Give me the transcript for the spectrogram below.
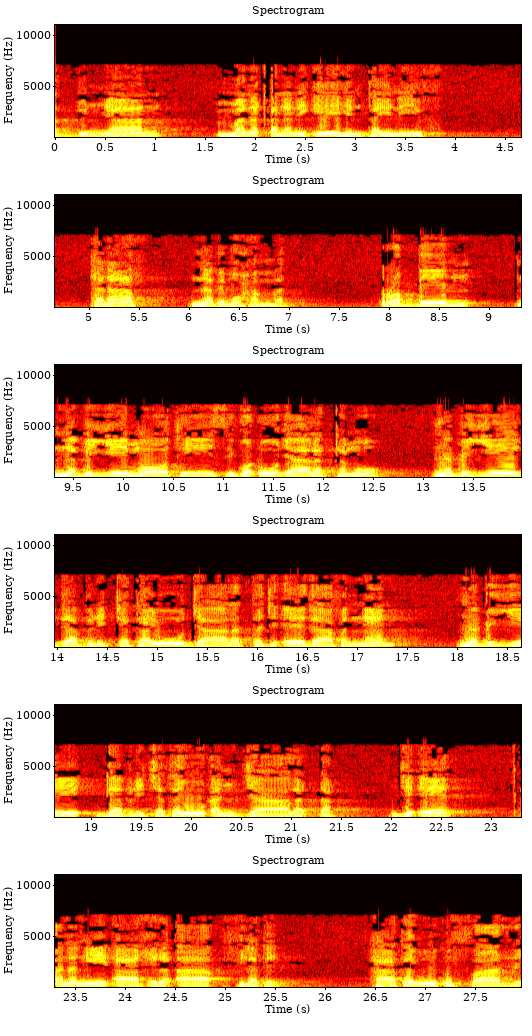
addunyaan mana qanani'ii hin tayiniif tanaaf nabi muhammad rabbiin nabiyyii mootii si godhuu jaalattamoo nabiyyii gabricha tayuu jaalatta je'ee gaafannaan nabiyyii gabricha tayuudhan jaaladha je'ee qananii aakhira'aa filate. Haa tayuu kuffaarri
